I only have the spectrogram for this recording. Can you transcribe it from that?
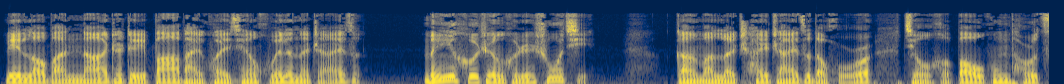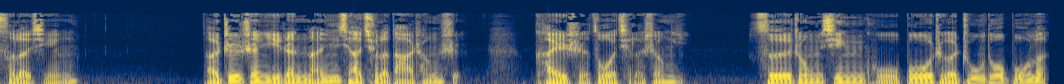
林老板拿着这八百块钱回了那宅子，没和任何人说起。干完了拆宅子的活就和包工头辞了行。他只身一人南下去了大城市，开始做起了生意。此中辛苦波折诸多不论，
